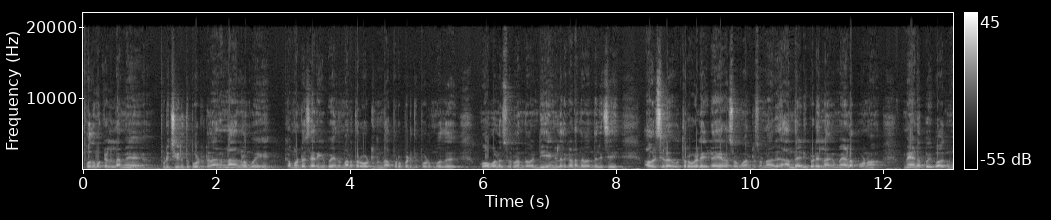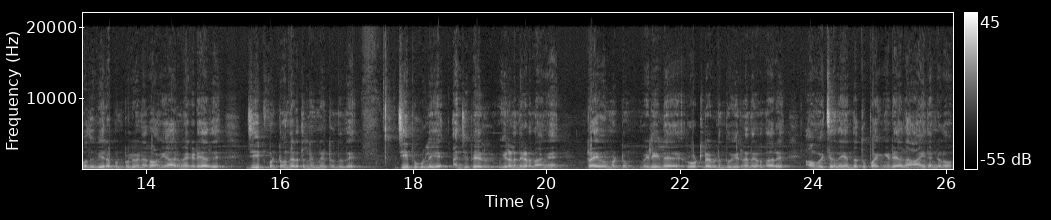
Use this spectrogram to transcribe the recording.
பொதுமக்கள் எல்லாமே பிடிச்சி இழுத்து போட்டுட்டாங்க நாங்களும் போய் கமாண்டோஸ் இறங்கி போய் அந்த மரத்தை ரோட்டிலேருந்து அப்புறப்படுத்தி போடும்போது கோபாலசூர் வந்த வண்டி எங்களுக்கு கடந்து வந்துருச்சு. அவர் சில உத்தரவுகளை டைகர் அசோக்குமார்கிட்ட சொன்னார். அந்த அடிப்படையில் நாங்கள் மேலே போனோம். மேலே போய் பார்க்கும்போது வீரப்பன் குழுவினரும் அங்கே யாருமே கிடையாது. ஜீப் மட்டும் அந்த இடத்துல நின்றுட்டு இருந்தது. ஜீப்புக்குள்ளேயே அஞ்சு பேர் உயிரிழந்து கிடந்தாங்க. டிரைவர் மட்டும் வெளியில் ரோட்டில் விழுந்து உயிரிழந்து கிடந்தார். அவங்க வச்சுருந்த எந்த துப்பாக்கியும் கிடையாது. ஆயுதங்களும்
